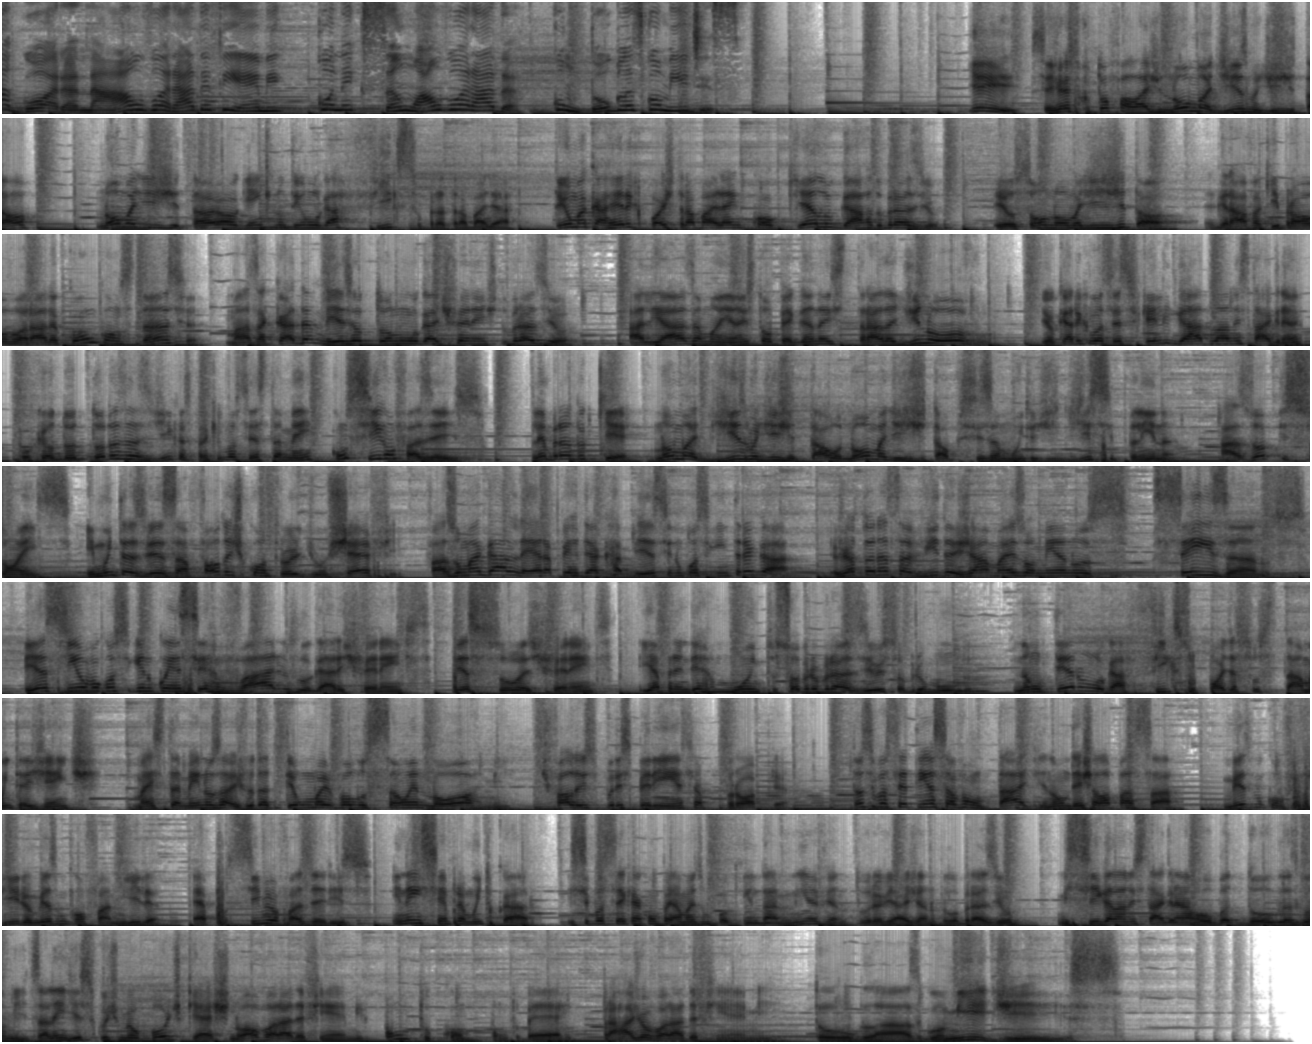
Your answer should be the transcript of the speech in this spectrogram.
Agora na Alvorada FM, Conexão Alvorada, com Douglas Comides. E aí, você já escutou falar de nomadismo digital? Nômade digital é alguém que não tem um lugar fixo para trabalhar. Tem uma carreira que pode trabalhar em qualquer lugar do Brasil. Eu sou um nômade digital. gravo aqui para Alvorada com constância, mas a cada mês eu tô num lugar diferente do Brasil. Aliás, amanhã estou pegando a estrada de novo. E eu quero que vocês fiquem ligados lá no Instagram, porque eu dou todas as dicas para que vocês também consigam fazer isso. Lembrando que nomadismo digital, o nômade digital precisa muito de disciplina. As opções e muitas vezes a falta de controle de um chefe faz uma galera perder a cabeça e não conseguir entregar. Eu já estou nessa vida já há mais ou menos seis anos. E assim eu vou conseguindo conhecer vários lugares diferentes, pessoas diferentes e aprender muito sobre o Brasil e sobre o mundo. Não ter um lugar fixo pode assustar muita gente, mas também nos ajuda a ter uma evolução enorme. Te falo isso por experiência própria. Então, se você tem essa vontade, não deixa ela passar. Mesmo com filho, mesmo com família, é possível fazer isso e nem sempre é muito caro. E se você quer acompanhar mais um pouquinho da minha aventura viajando pelo Brasil, me siga lá no Instagram, arroba Douglas Gomides. Além disso, escute meu podcast no alvoradafm.com.br para Rádio Alvorada FM. Douglas Gomides.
